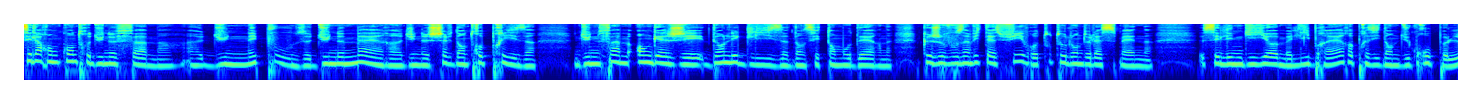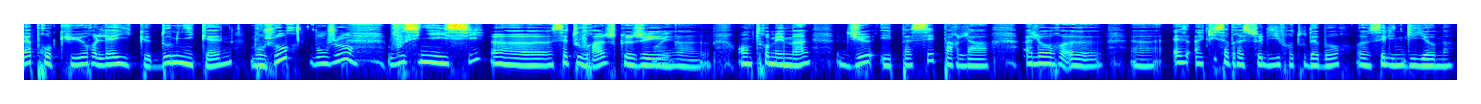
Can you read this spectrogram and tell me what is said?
C'est la rencontre d'une femme, hein, d'une épouse, d'une mère, hein, d'une chef d'entreprise, d'une femme engagée dans l'Église dans ces temps modernes que je vous invite à suivre tout au long de la semaine. Céline Guillaume, libraire, présidente du groupe La Procure, laïque dominicaine. Bonjour. Bonjour. Vous signez ici euh, cet ouvrage que j'ai Oui. euh, entre mes mains. Dieu est passé par là. Alors, euh, à qui s'adresse ce livre tout d'abord, Céline Guillaume?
